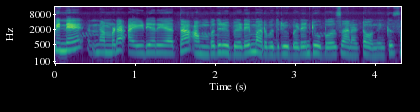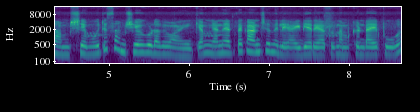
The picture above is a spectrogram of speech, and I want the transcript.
പിന്നെ നമ്മുടെ ഐഡിയ അറിയാത്ത അമ്പത് രൂപയുടെയും അറുപത് രൂപയുടെയും ട്യൂബേഴ്സാണ് കേട്ടോ. നിങ്ങൾക്ക് സംശയം ഒരു സംശയവും കൂടാതെ വാങ്ങിക്കാം. ഞാൻ നേരത്തെ കാണിച്ചു തന്നില്ലേ? ഐഡിയ അറിയാത്ത നമുക്കുണ്ടായ പൂവ്.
